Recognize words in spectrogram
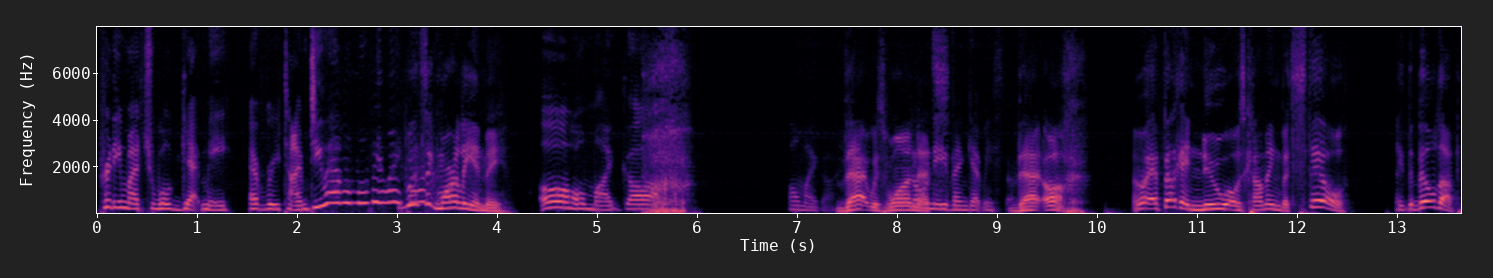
pretty much will get me every time. Do you have a movie like Well, it's like Marley and Me. Oh my god. Oh my god. That was one Don't that's even get me started. that. Ugh, I, felt like I knew what was coming, but still, like the build up.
